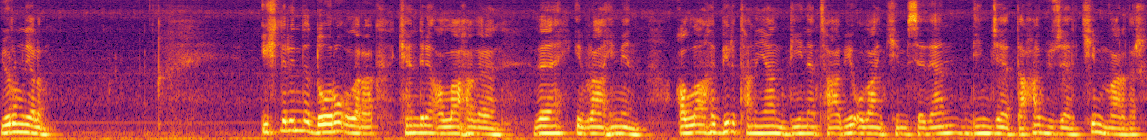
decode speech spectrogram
Yorumlayalım. İşlerinde doğru olarak kendini Allah'a veren ve İbrahim'in Allah'ı bir tanıyan dine tabi olan kimseden dince daha güzel kim vardır?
